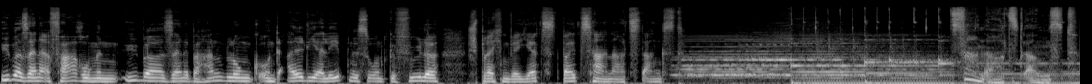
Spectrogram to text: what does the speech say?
Über seine Erfahrungen, über seine Behandlung und all die Erlebnisse und Gefühle sprechen wir jetzt bei Zahnarztangst. Zahnarztangst.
